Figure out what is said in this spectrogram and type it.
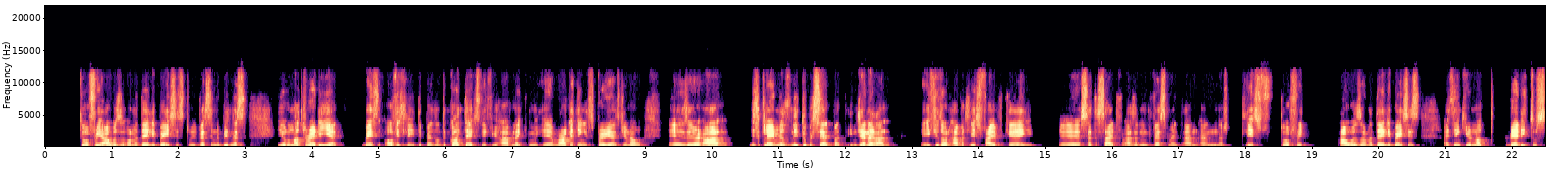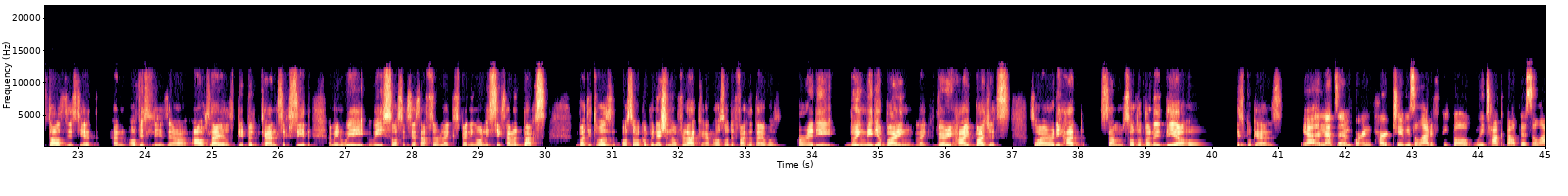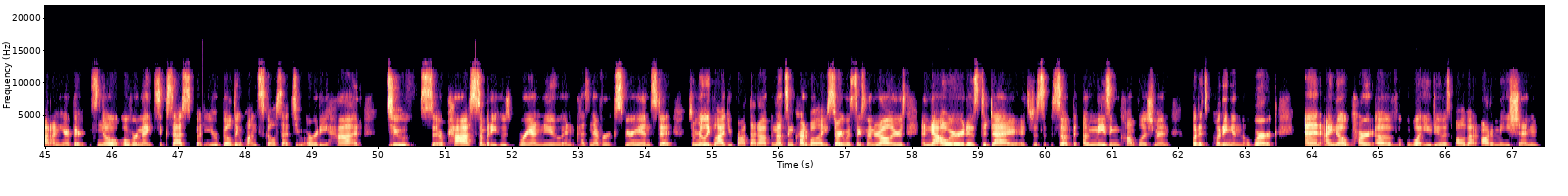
two or three hours on a daily basis to invest in the business, you're not ready yet. Basically, obviously, it depends on the context. If you have like uh, marketing experience, you know, uh, there are disclaimers need to be said. But in general, if you don't have at least 5K uh, set aside for, as an investment and, and at least two or three hours on a daily basis, I think you're not ready to start this yet. And obviously, there are outliers. People can succeed. I mean, we we saw success after like spending only six hundred bucks, but it was also a combination of luck and also the fact that I was already doing media buying like very high budgets, so I already had some sort of an idea of Facebook ads. Yeah, and that's an important part too, because a lot of people, we talk about this a lot on here. There's no overnight success, but you're building upon skill sets you already had to mm-hmm. surpass somebody who's brand new and has never experienced it. So I'm really glad you brought that up. And that's incredible that you started with $600 and now where it is today. It's just so amazing accomplishment, but it's putting in the work. And mm-hmm. I know part of what you do is all about automation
